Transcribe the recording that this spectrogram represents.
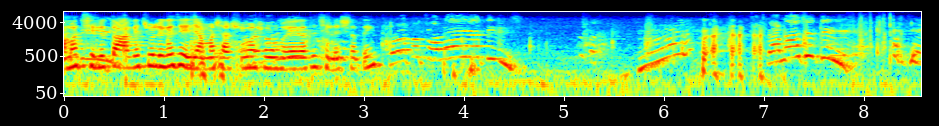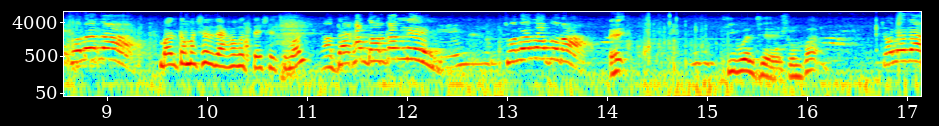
আমার ছেলে তো আগে চলে গেছে, এই যে আমার শাশুড়িমা শুরু হয়ে গেছে ছেলের সাথেই তোরা তো চলে গেছিস হুম? কেন এসেছিস চলে যা বল তোমার সাথে দেখা করতে এসেছি বল। আর দেখার দরকার নেই। চলে যা তোরা। এই কি বলছে টুম্পা? চলে যা।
